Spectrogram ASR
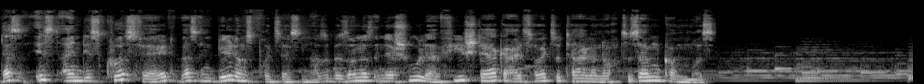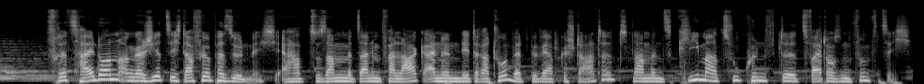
das ist ein Diskursfeld, was in Bildungsprozessen, also besonders in der Schule, viel stärker als heutzutage noch zusammenkommen muss. Fritz Heidorn engagiert sich dafür persönlich. Er hat zusammen mit seinem Verlag einen Literaturwettbewerb gestartet namens Klimazukünfte 2050.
